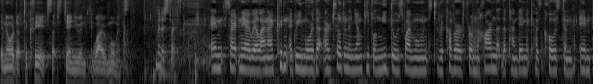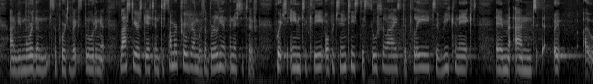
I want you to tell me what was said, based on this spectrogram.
in order to create such genuine wow moments? Minister. Um, certainly I will, and I couldn't agree more that our children and young people need those wow moments to recover from the harm that the pandemic has caused them, um, and be more than supportive exploring it. Last year's Get Into Summer programme was a brilliant initiative which aimed to create opportunities to socialise, to play, to reconnect, um, and it Uh,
